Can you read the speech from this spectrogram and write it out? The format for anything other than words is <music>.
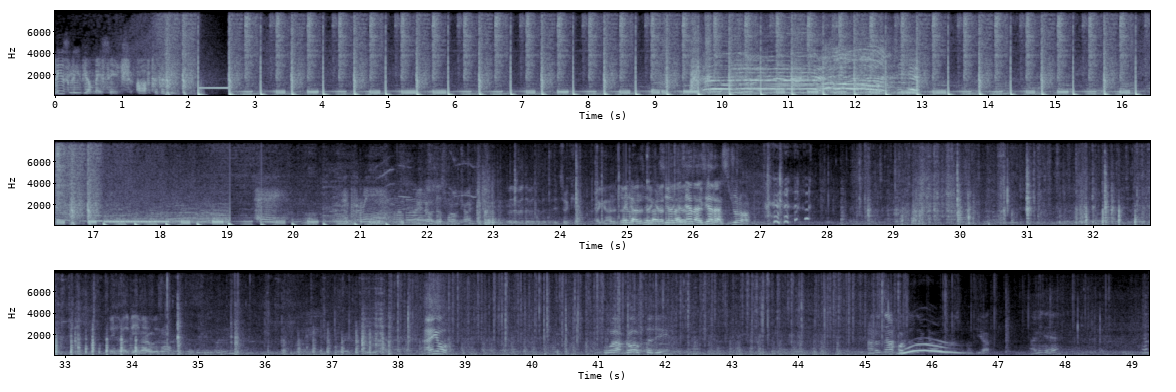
Please leave your message after the beep. No! It's okay. I got it. I got it. I got it. Jealous, jealous, jealous, Junior. بیا این رو بزن. ایو. او هم راه افتادی؟ هنوز نخورد بیا. امینه؟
